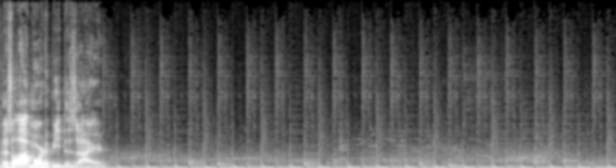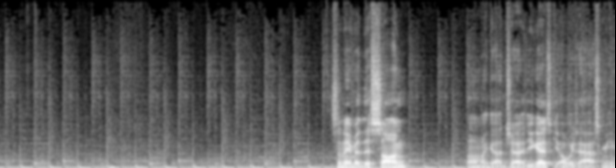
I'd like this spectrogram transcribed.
there's a lot more to be desired. What's the name of this song? Oh my god, chat. You guys always ask me.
